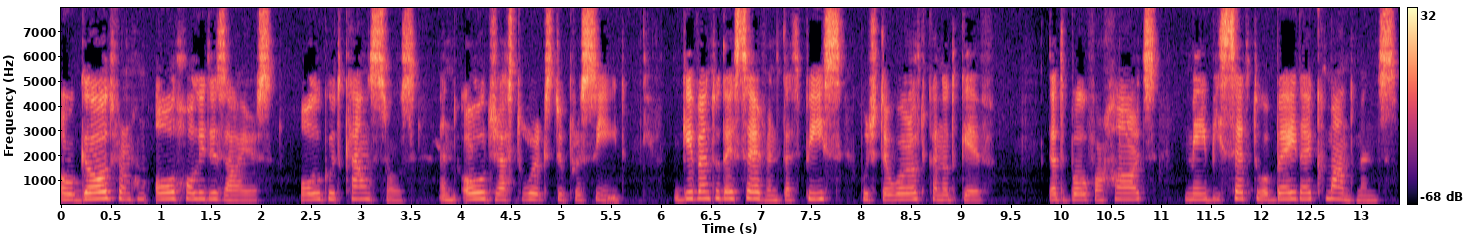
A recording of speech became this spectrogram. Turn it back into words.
O God, from whom all holy desires, all good counsels, and all just works do proceed, give unto thy servant that peace which the world cannot give, that both our hearts may be set to obey thy commandments,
